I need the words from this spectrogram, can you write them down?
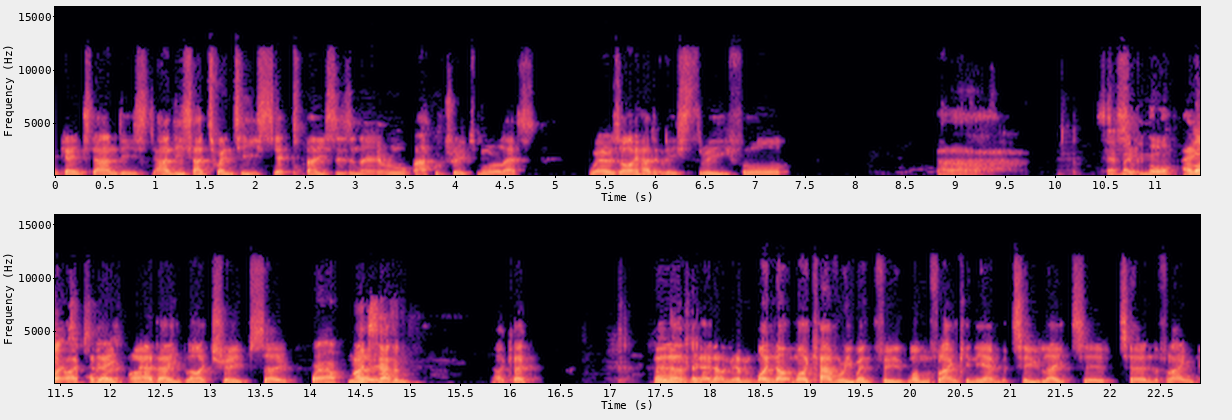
against Andy's. Andy's had twenty six bases and they were all battle troops more or less, whereas I had at least three, four. Uh, Yeah, six, maybe more. eight. lights I had eight. I had eight light troops. So. Wow. you I had seven. okay. But um, Okay. and, um, my my cavalry went through one flank in the end, but too late to turn the flank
